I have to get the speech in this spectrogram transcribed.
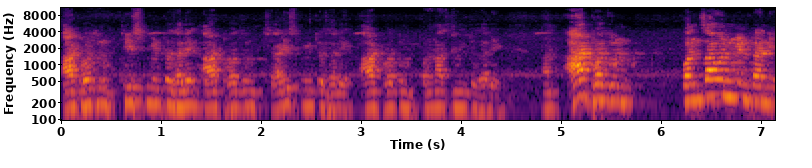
आठ वाजून तीस मिनिटं झाले आठ वाजून चाळीस मिनिटं झाले आठ वाजून पन्नास मिनिटं झाले. आणि आठ वाजून पंचावन्न मिनिटांनी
